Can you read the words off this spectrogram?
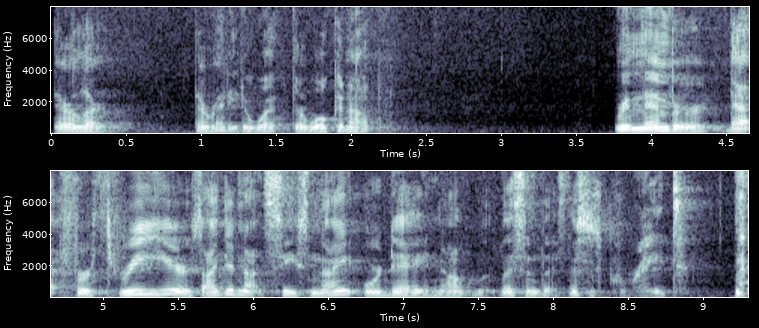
They're alert. They're ready to work. They're woken up. Remember that for three years I did not cease night or day. Now, listen to this. This is great. this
